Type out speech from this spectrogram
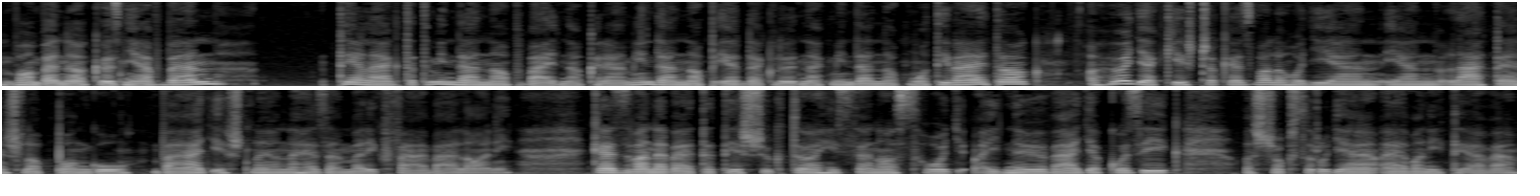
van benne a köznyelvben, tényleg, tehát minden nap vágynak rá, minden nap érdeklődnek, minden nap motiváltak, a hölgyek is, csak ez valahogy ilyen, ilyen látens lappangó vágy, és nagyon nehezen merik felvállalni. Kezdve a neveltetésüktől, hiszen az, hogy egy nő vágyakozik, az sokszor ugye el van ítélve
